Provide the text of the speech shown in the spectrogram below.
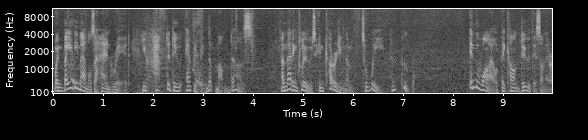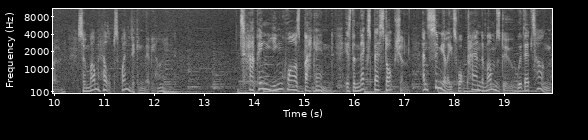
When baby mammals are hand reared, you have to do everything that mum does. And that includes encouraging them to wee and poop. In the wild, they can't do this on their own, so mum helps by licking their behind. Tapping Yinghua's back end is the next best option and simulates what panda mums do with their tongue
